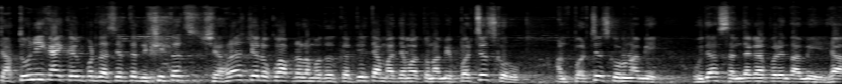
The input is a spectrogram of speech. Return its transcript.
त्यातूनही काय कमी पडत असेल तर निश्चितच शहराचे लोक आपल्याला मदत करतील. त्या माध्यमातून आम्ही परचेस करू आणि परचेस करून आम्ही उद्या संध्याकाळपर्यंत आम्ही ह्या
